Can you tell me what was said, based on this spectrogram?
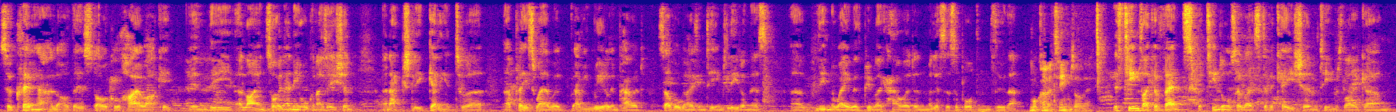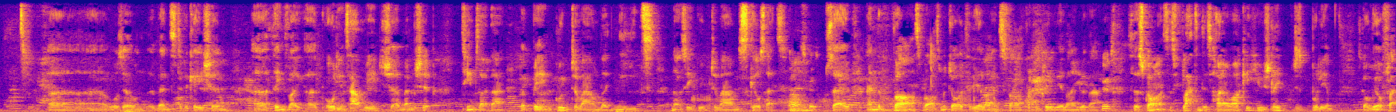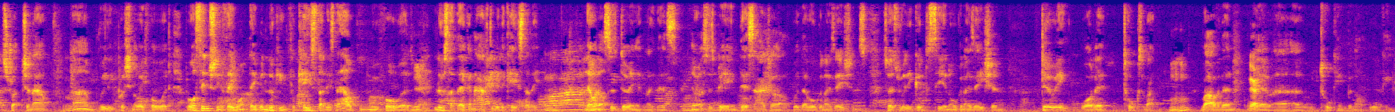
So clearing out a lot of the historical hierarchy in the alliance or in any organisation, and actually getting it to a, a place where we're having real empowered, self-organising teams lead on this, uh, leading the way with people like Howard and Melissa supporting them through that. What kind of teams are they? There's teams like events, but teams also like certification, teams like um, uh, what was the other one? Event certification, uh, things like uh, audience outreach, uh, membership teams like that, but being grouped around like needs, necessarily grouped around skill sets. Oh, that's good. So, and the vast, vast majority of the alliance staff are completely aligned with that. Good. So the Scrum Alliance has flattened its hierarchy hugely, which is brilliant. It's got a real flat structure now, mm-hmm. um, really pushing the way forward. But what's interesting is they want they've been looking for case studies to help them move forward. Yeah. It looks like they're going to have to be the case study. Mm. No one else is doing it like this. Mm. No one else is being this agile with their organisations. So it's really good to see an organisation doing what it talks about rather than Yeah. you know, uh, uh, talking but not walking.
